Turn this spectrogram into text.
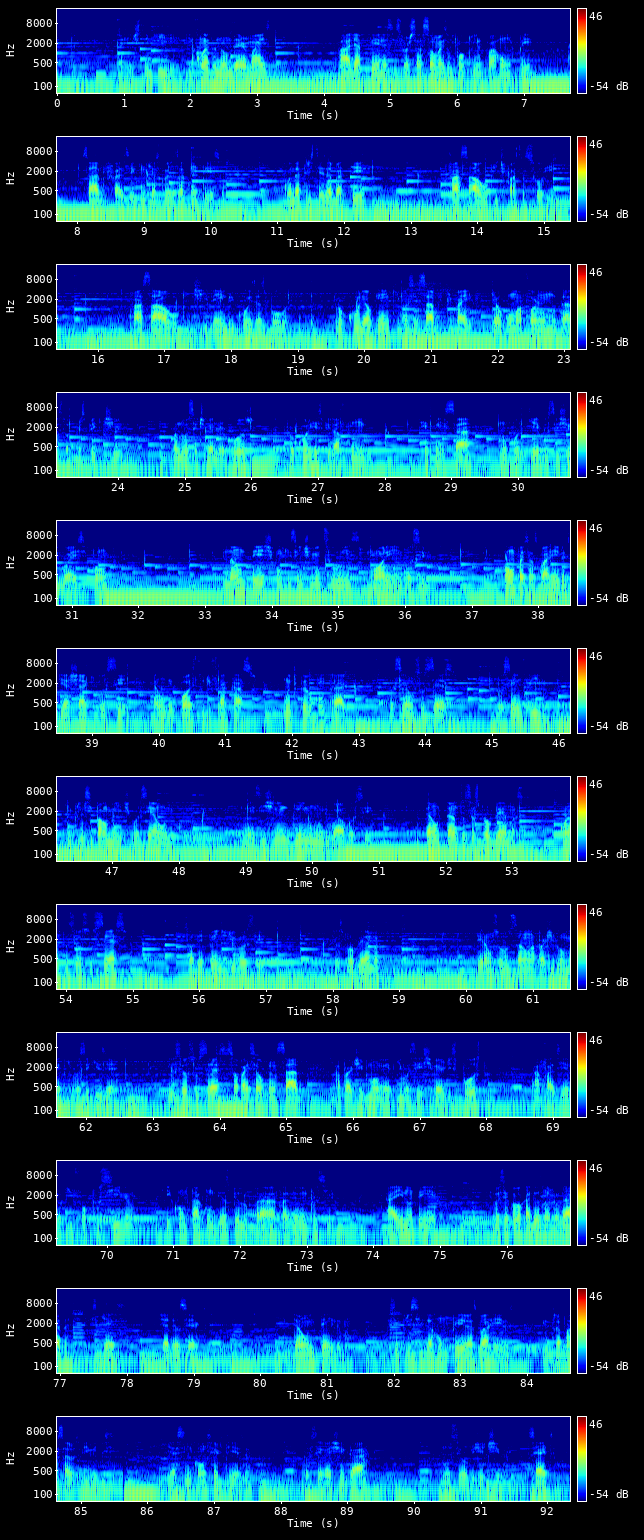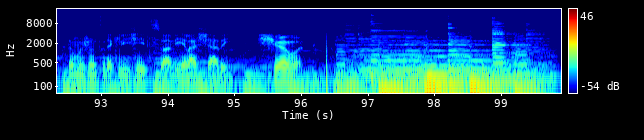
A gente tem que ir. E quando não der mais, vale a pena se esforçar só mais um pouquinho para romper. Sabe? Fazer com que as coisas aconteçam. Quando a tristeza bater, faça algo que te faça sorrir. Faça algo que te lembre coisas boas. Procure alguém que você sabe que vai de alguma forma mudar a sua perspectiva. Quando você estiver nervoso, procure respirar fundo, repensar no porquê você chegou a esse ponto. Não deixe com que sentimentos ruins morem em você. Rompa essas barreiras de achar que você é um depósito de fracasso. Muito pelo contrário, você é um sucesso, você é incrível e principalmente você é único. Não existe ninguém no mundo igual a você. Então, tanto os seus problemas quanto o seu sucesso só depende de você. Seus problemas terão solução a partir do momento que você quiser. E o seu sucesso só vai ser alcançado a partir do momento que você estiver disposto a fazer o que for possível e contar com Deus para fazer o impossível. Aí não tem erro. Se você colocar Deus na jogada, esquece. Já deu certo. Então entenda, mano. Você precisa romper as barreiras e ultrapassar os limites. E assim, com certeza, você vai chegar no seu objetivo, certo? Tamo junto daquele jeito suave e relaxado, hein? Chama!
